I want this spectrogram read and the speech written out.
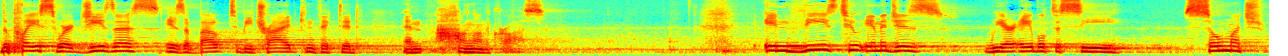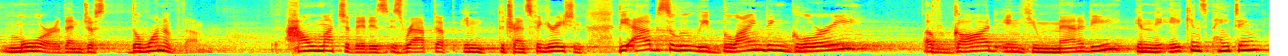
the place where Jesus is about to be tried, convicted, and hung on the cross. In these two images, we are able to see so much more than just the one of them. How much of it is, is wrapped up in the transfiguration? The absolutely blinding glory of God in humanity in the Akins painting,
